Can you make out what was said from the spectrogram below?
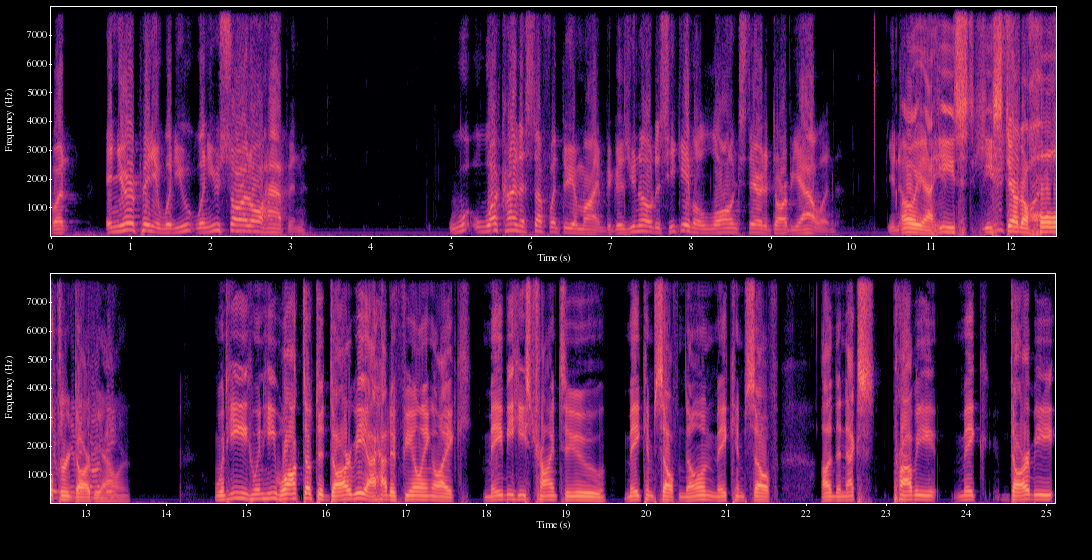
but in your opinion, when you when you saw it all happen, wh- what kind of stuff went through your mind? Because you notice he gave a long stare to Darby Allin. You know. Oh yeah, he- he's he see stared a a hole through Darby Darby? Allin. When he when he walked up to Darby, I had a feeling like maybe he's trying to make himself known, make himself uh, the next probably make Darby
